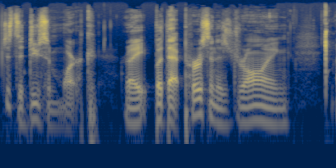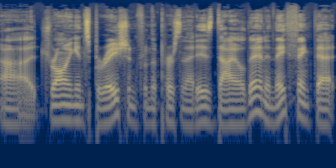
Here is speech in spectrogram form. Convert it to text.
just to do some work, right? But that person is drawing uh, drawing inspiration from the person that is dialed in, and they think that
